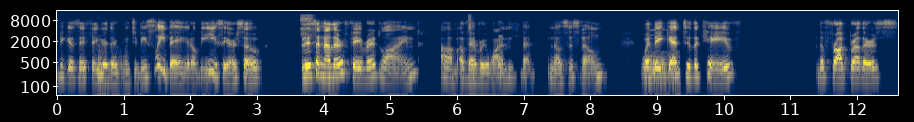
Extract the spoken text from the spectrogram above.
because they Mm. figure they're going to be sleeping. It'll be easier. So there's another favorite line um, of everyone that knows this film. When they Mm. get to the cave, the Frog Brothers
